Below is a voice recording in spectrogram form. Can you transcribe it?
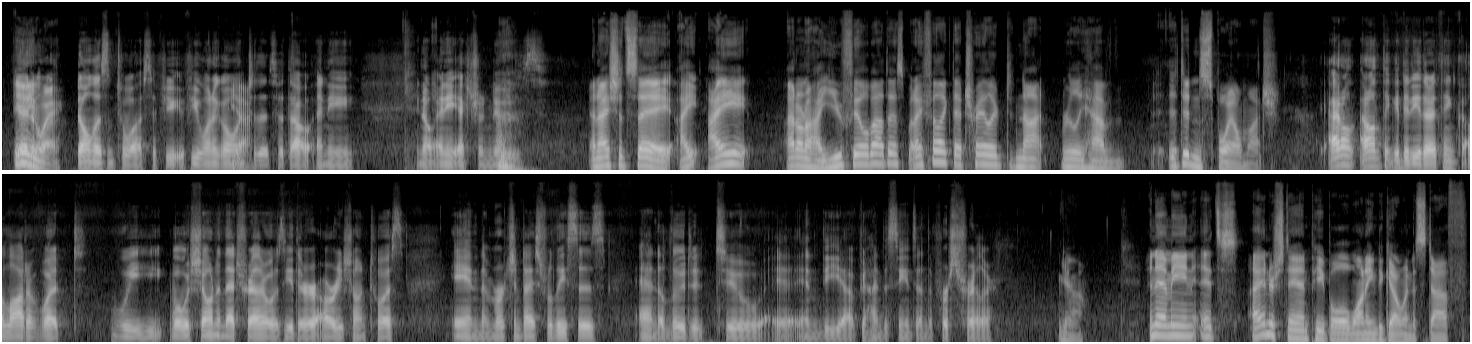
Yeah, anyway, Don't, don't listen to us if you if you want to go Yeah. into this without any, you know, any extra news. And I should say, I, I, I don't know how you feel about this, but I feel like that trailer did not really have, it didn't spoil much. I don't I don't think it did either. I think a lot of what we what was shown in that trailer was either already shown to us in the merchandise releases and alluded to in the uh, behind the scenes and the first trailer. Yeah. And I mean, it's, I understand people wanting to go into stuff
